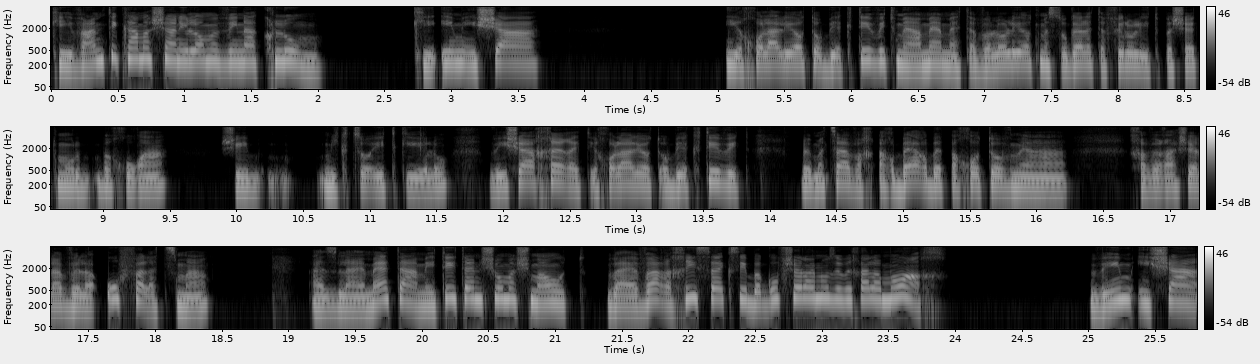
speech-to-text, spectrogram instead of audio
כי הבנתי כמה שאני לא מבינה כלום. כי אם אישה, היא יכולה להיות אובייקטיבית מהממת, אבל לא להיות מסוגלת אפילו להתפשט מול בחורה, שהיא מקצועית כאילו, ואישה אחרת יכולה להיות אובייקטיבית במצב הרבה הרבה פחות טוב מהחברה שלה ולעוף על עצמה, אז לאמת האמיתית אין שום משמעות, והאיבר הכי סקסי בגוף שלנו זה בכלל המוח. ואם אישה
